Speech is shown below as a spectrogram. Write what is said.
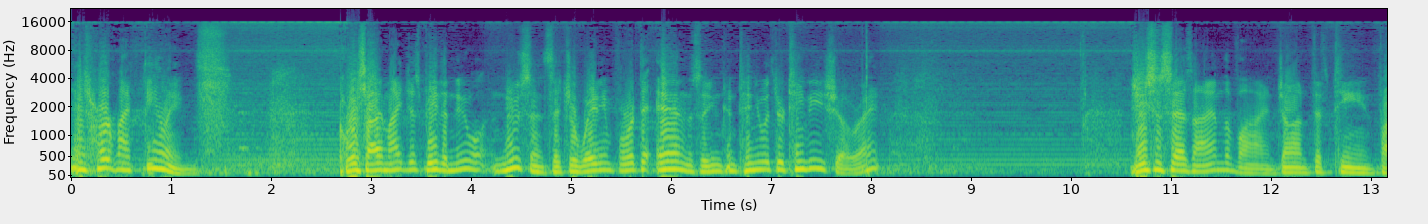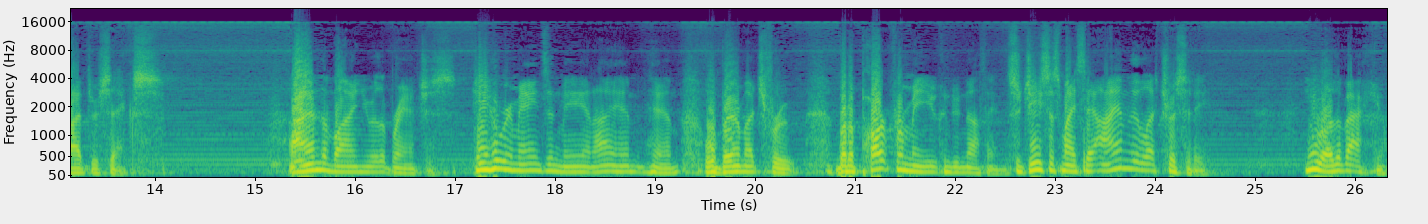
It hurt my feelings course, I might just be the new nuisance that you're waiting for it to end so you can continue with your TV show, right? Jesus says, I am the vine, John 15, 5 through 6. I am the vine, you are the branches. He who remains in me and I in him will bear much fruit. But apart from me, you can do nothing. So Jesus might say, I am the electricity. You are the vacuum.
